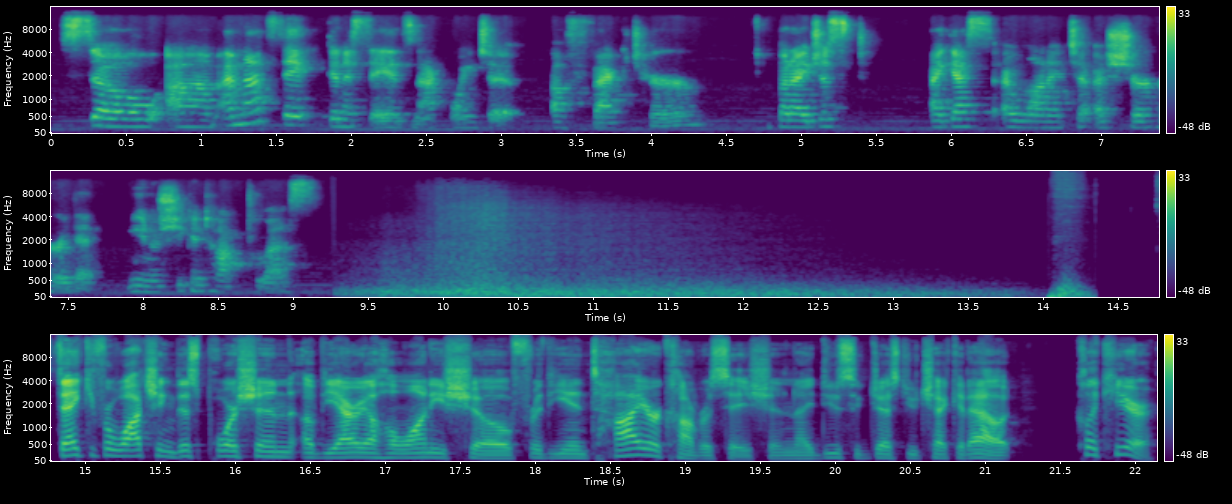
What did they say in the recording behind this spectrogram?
So um, I'm not say, gonna say it's not going to affect her, but I just, I guess I wanted to assure her that you know she can talk to us Thank you for watching this portion of the Ariel Helwani show. For the entire conversation, I do suggest you check it out. Click here.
